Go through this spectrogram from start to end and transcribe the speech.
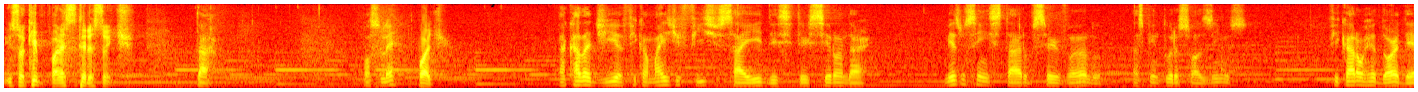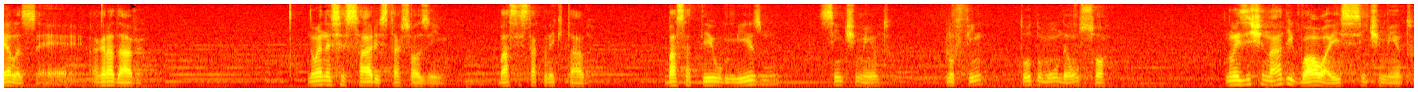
Isso aqui parece interessante. Tá. Posso ler? Pode. A cada dia fica mais difícil sair desse terceiro andar. Mesmo sem estar observando as pinturas sozinhos, ficar ao redor delas é agradável. Não é necessário estar sozinho, basta estar conectado. Basta ter o mesmo sentimento. No fim, todo mundo é um só. Não existe nada igual a esse sentimento.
